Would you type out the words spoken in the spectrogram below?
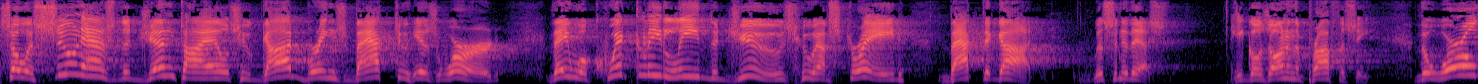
So, as soon as the Gentiles who God brings back to His Word, they will quickly lead the Jews who have strayed back to God. Listen to this. He goes on in the prophecy. The world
